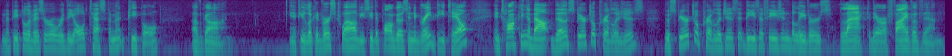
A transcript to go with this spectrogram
And the people of Israel were the Old Testament people of God. And if you look at verse 12, you see that Paul goes into great detail in talking about those spiritual privileges the spiritual privileges that these Ephesian believers lacked. There are five of them.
